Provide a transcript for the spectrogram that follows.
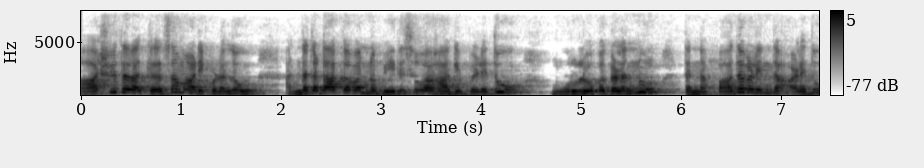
ಆಶ್ರಿತರ ಕೆಲಸ ಮಾಡಿಕೊಡಲು ಅಂಧತಟಾಕವನ್ನು ಭೇದಿಸುವ ಹಾಗೆ ಬೆಳೆದು ಮೂರು ಲೋಕಗಳನ್ನು ತನ್ನ ಪಾದಗಳಿಂದ ಅಳೆದು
